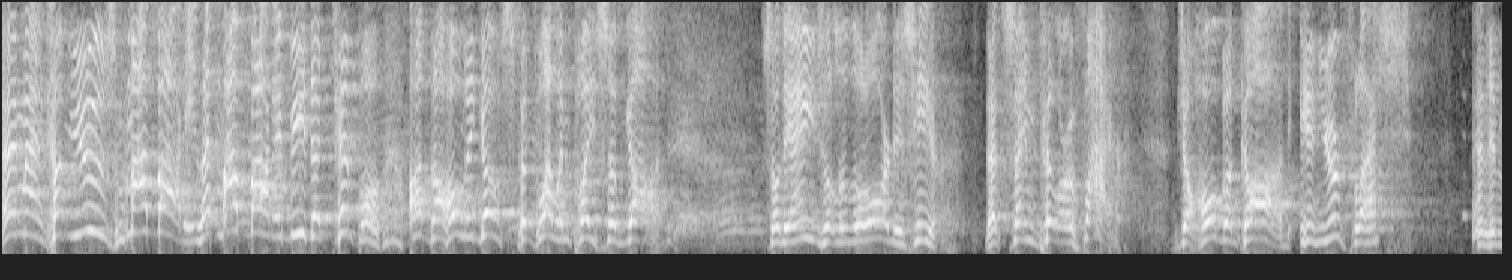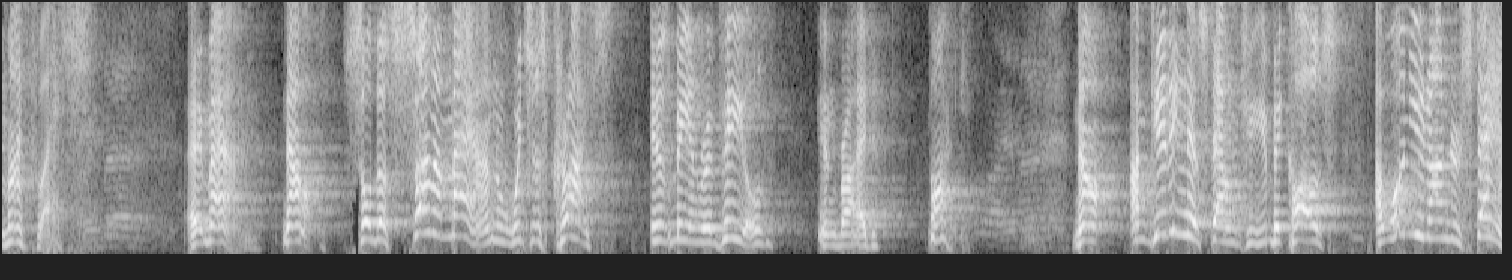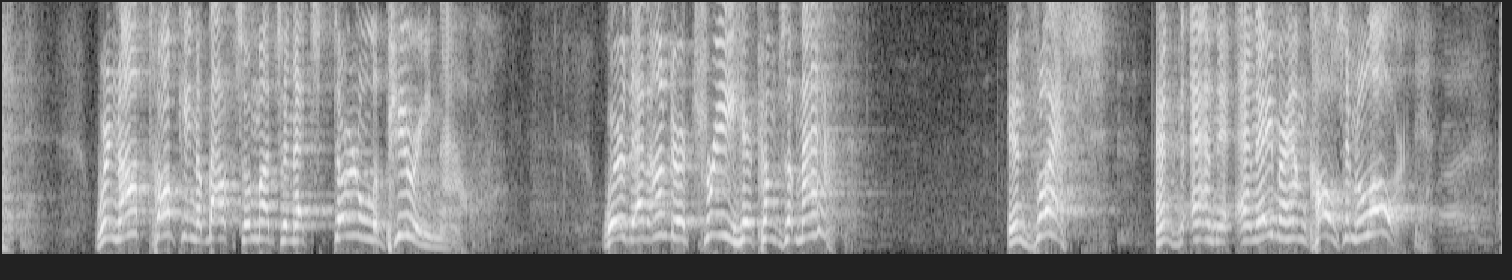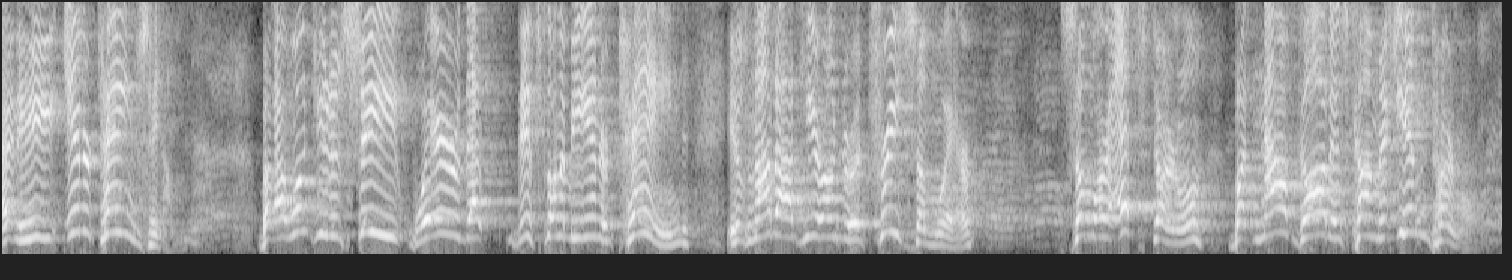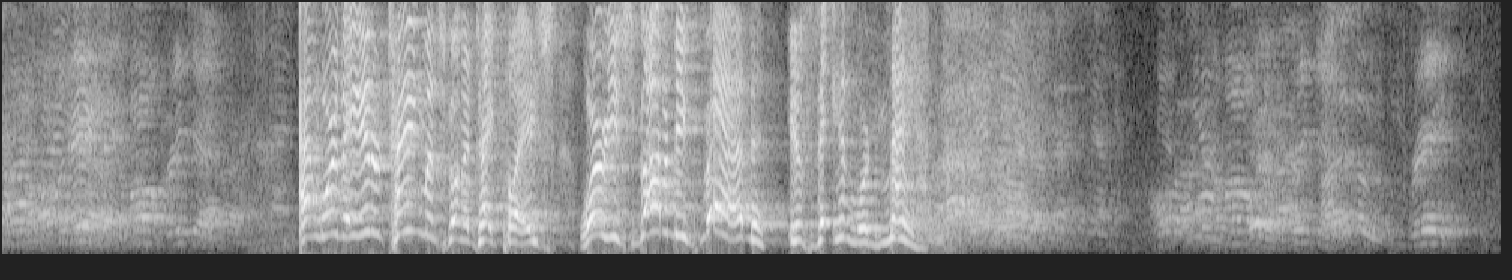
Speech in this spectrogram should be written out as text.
Amen. Come use my body. Let my body be the temple of the Holy Ghost, the dwelling place of God. So the angel of the Lord is here. That same pillar of fire. Jehovah God in your flesh and in my flesh. Amen. Now, so the Son of Man, which is Christ, is being revealed in bride body. Now, I'm getting this down to you because I want you to understand. We're not talking about so much an external appearing now, where that under a tree, here comes a man in flesh, and, and, and Abraham calls him Lord, and he entertains him. But I want you to see where that it's going to be entertained is not out here under a tree somewhere somewhere external, but now God has come internal. And where the entertainment's going to take place, where he's got to be fed, is the inward man.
